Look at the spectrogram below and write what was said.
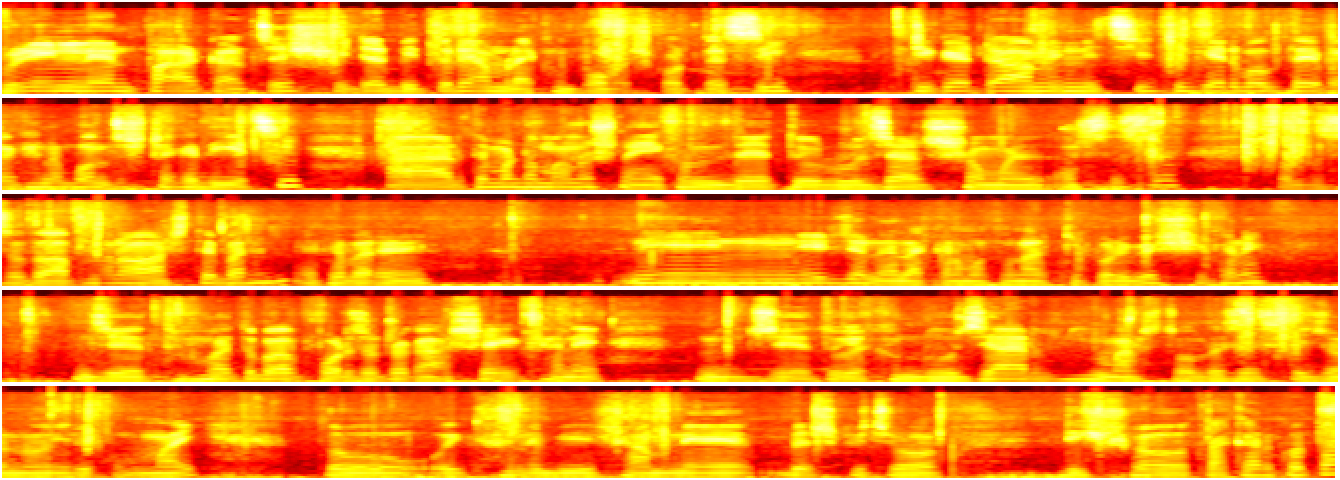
গ্রিনল্যান্ড পার্ক আছে, সেটার ভিতরে আমরা এখন প্রবেশ করতেছি। টিকিট আমি নিচ্ছি, টিকিট বলতে এখানে পঞ্চাশ টাকা দিয়েছি। আর তেমনটা মানুষ নাই, এখন যেহেতু রোজার সময় আসতেছে চলতেছে তো আপনারাও আসতে পারেন, একেবারে নির্জন এলাকার মতন আর কি পরিবেশ সেখানে। যেহেতু হয়তো বা পর্যটক আসে এখানে, যেহেতু এখন রোজার মাস চলতেছে সেই জন্য এরকম নাই। তো ওইখানে সামনে বেশ কিছু দৃশ্য থাকার কথা।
